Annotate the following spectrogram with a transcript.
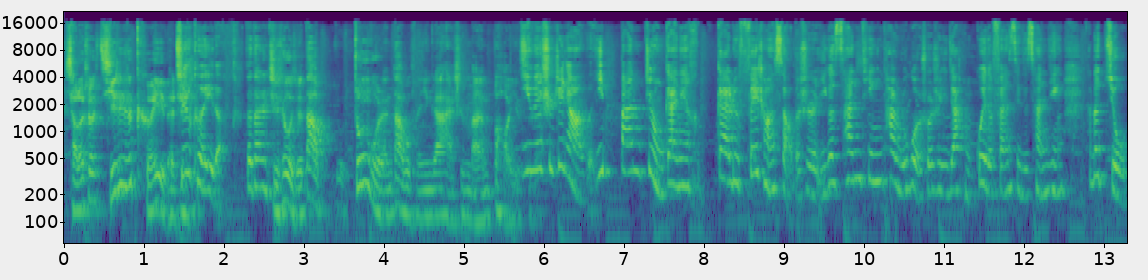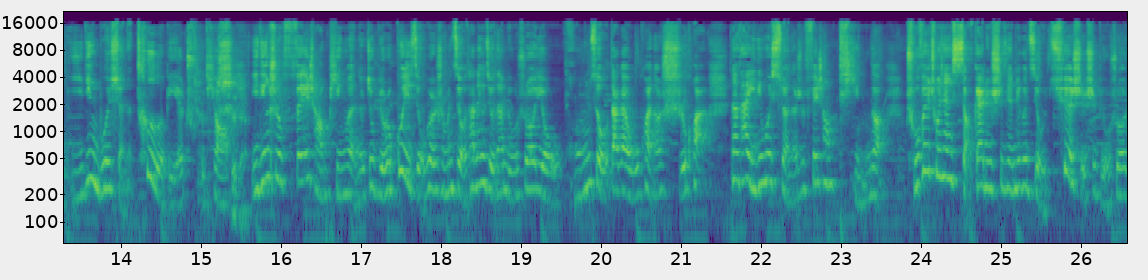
小乐说其实是可以的，其实可以的，但但是只是我觉得大中国人大部分应该还是蛮不好意思，因为是这个样子，一般这种概念概率非常小的是，一个餐厅，它如果说是一家很贵的 fancy 的餐厅，它的酒一定不会选的特别出挑，是的一定是非常平稳的。就比如说贵酒或者什么酒，它那个酒单，比如说有红酒大概五款到十款，那它一定会选的是非常平的，除非出现小概率事件，这个酒确实是比如说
